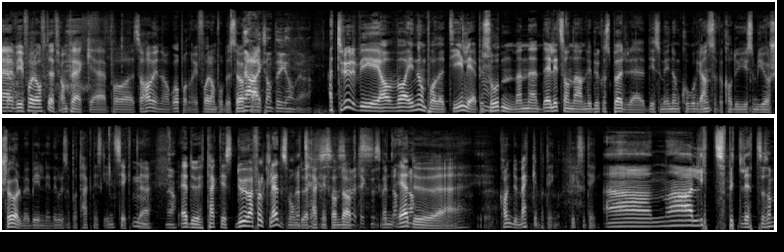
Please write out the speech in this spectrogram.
vi får ofte frampek eh, på Så har vi noe å gå på når vi får han på besøk. Ja, ikke sant? Ikke sant ja. Jeg tror vi har- var innom på det tidlig i episoden, Mm. men eh, det er litt sånn at vi bruker å spørre eh, de som er innom hvor går grensa for hva du liksom gjør sjøl med bilen din. Det går liksom på teknisk innsikt. Mm, Eh, ja. Er du teknisk Du er i hvert fall kledd som om du er teknisk anlagt, men er du eh, Kan du mekke på ting? Fikse ting? Uh, nei, litt, bitte litt. Liksom.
